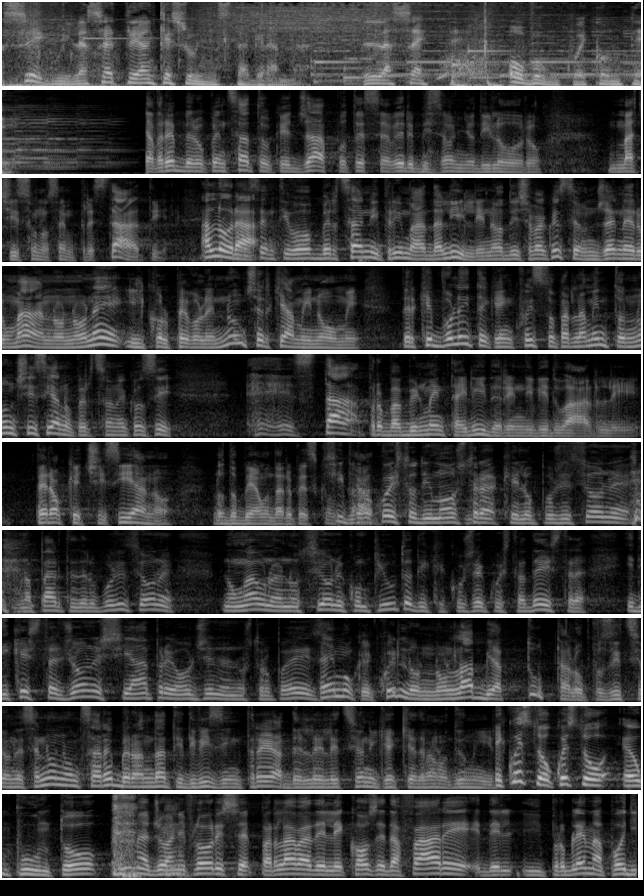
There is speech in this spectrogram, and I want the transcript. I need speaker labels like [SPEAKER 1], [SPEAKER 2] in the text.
[SPEAKER 1] Segui la 7 anche su Instagram. La 7 ovunque con te.
[SPEAKER 2] Avrebbero pensato che già potesse avere bisogno di loro, ma ci sono sempre stati.
[SPEAKER 3] Allora-
[SPEAKER 2] Sentivo Bersani prima da Lilli, no? diceva questo è un genere umano, non è il colpevole, non cerchiamo i nomi, perché volete che in questo Parlamento non ci siano persone così. Eh, sta probabilmente ai leader individuarli, però che ci siano lo dobbiamo dare per
[SPEAKER 4] Sì,
[SPEAKER 2] scontato.
[SPEAKER 4] però questo dimostra che l'opposizione, una parte dell'opposizione, non ha una nozione compiuta di che cos'è questa destra e di che stagione si apre oggi nel nostro paese.
[SPEAKER 2] Temo che quello non l'abbia tutta l'opposizione, se no non sarebbero andati divisi in tre a delle elezioni che chiedevano di unire.
[SPEAKER 3] E questo, questo è un punto. Prima Giovanni Floris parlava delle cose da fare, del il problema poi di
